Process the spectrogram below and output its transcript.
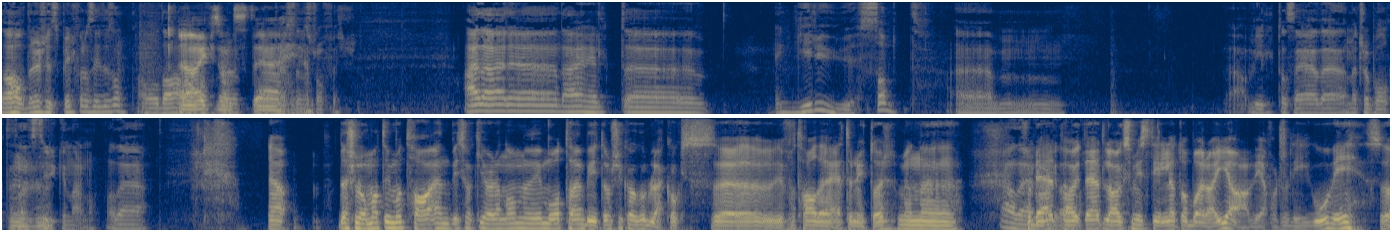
da havner du i sluttspill, for å si det sånn. Og da Ja, ikke sant. Det er- Nei, det er, eh, det er helt uh, grusomt. Um, ja, vilt å se det Metropolitan, den styrken der nå. Og det Ja. Det slår meg at vi må ta en Vi skal ikke gjøre det nå, men vi må ta en bit om Chicago Blackhawks. eh, vi får ta det etter nyttår. Men eh, Ja, det For det er, et lag, det er et lag som i stillhet og bare Ja, vi er fortsatt like gode, vi. Så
